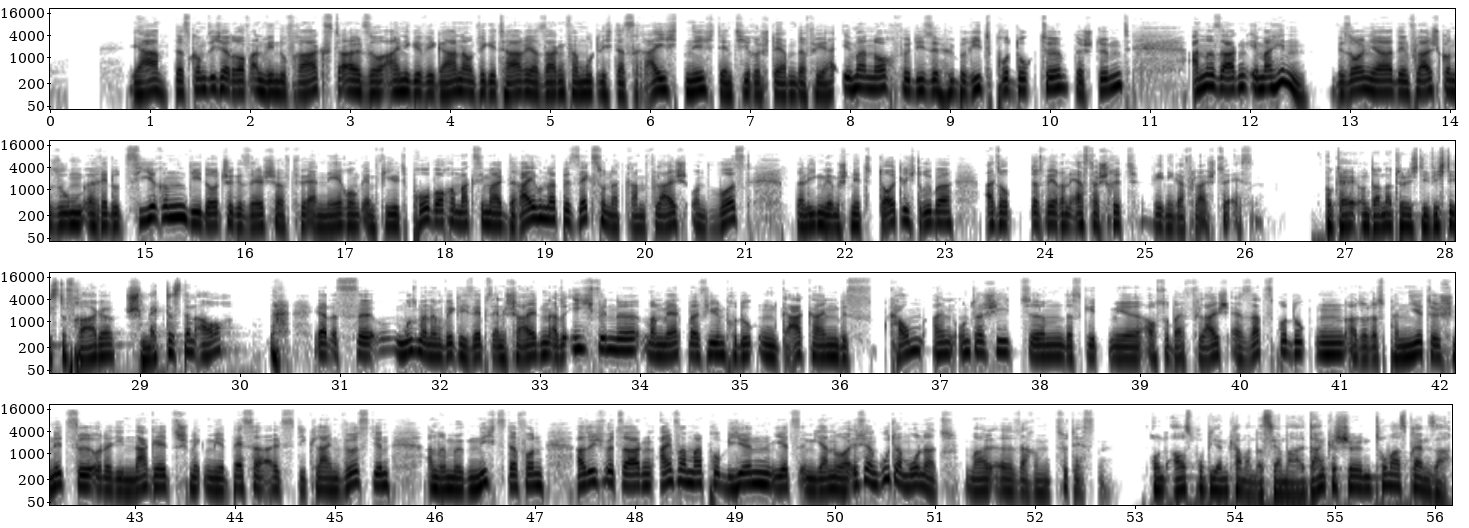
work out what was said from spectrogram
Ja, das kommt sicher darauf an, wen du fragst. Also einige Veganer und Vegetarier sagen vermutlich, das reicht nicht, denn Tiere sterben dafür ja immer noch für diese Hybridprodukte. Das stimmt. Andere sagen immerhin, Wir sollen ja den Fleischkonsum reduzieren. Die Deutsche Gesellschaft für Ernährung empfiehlt pro Woche maximal 300 bis 600 Gramm Fleisch und Wurst. Da liegen wir im Schnitt deutlich drüber. Also das wäre ein erster Schritt, weniger Fleisch zu essen. Okay, und dann natürlich die wichtigste Frage. Schmeckt es denn auch? Ja, das äh, muss man dann wirklich selbst entscheiden. Also ich finde, man merkt bei vielen Produkten gar keinen bis kaum einen Unterschied. Ähm, das geht mir auch so bei Fleischersatzprodukten. Also das panierte Schnitzel oder die Nuggets schmecken mir besser als die kleinen Würstchen. Andere mögen nichts davon. Also ich würde sagen, einfach mal probieren. Jetzt im Januar ist ja ein guter Monat, mal äh, Sachen zu testen. Und ausprobieren kann man das ja mal. Dankeschön, Thomas Bremser.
